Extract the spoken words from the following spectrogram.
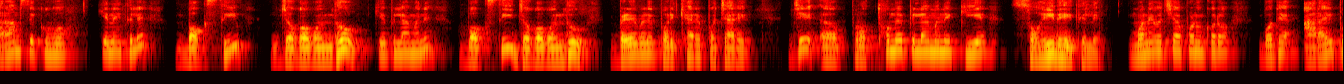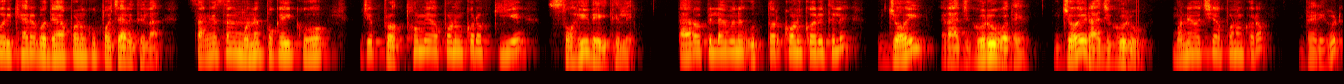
ଆରାମସେ କୁହ କିଏ ନେଇଥିଲେ ବକ୍ସି ଜଗବନ୍ଧୁ କିଏ ପିଲାମାନେ ବକ୍ସି ଜଗବନ୍ଧୁ ବେଳେବେଳେ ପରୀକ୍ଷାରେ ପଚାରେ ଯେ ପ୍ରଥମେ ପିଲାମାନେ କିଏ ଶହୀଦ ହେଇଥିଲେ ମନେ ଅଛି ଆପଣଙ୍କର ବୋଧେ ଆର୍ ଆଇ ପରୀକ୍ଷାରେ ବୋଧେ ଆପଣଙ୍କୁ ପଚାରିଥିଲା ସାଙ୍ଗେ ସାଙ୍ଗେ ମନେ ପକାଇ କୁହ ଯେ ପ୍ରଥମେ ଆପଣଙ୍କର କିଏ ଶହୀଦ ହେଇଥିଲେ ତାର ପିଲାମାନେ ଉତ୍ତର କ'ଣ କରିଥିଲେ ଜୟ ରାଜଗୁରୁ ବୋଧେ ଜୟ ରାଜଗୁରୁ ମନେ ଅଛି ଆପଣଙ୍କର ଭେରି ଗୁଡ୍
